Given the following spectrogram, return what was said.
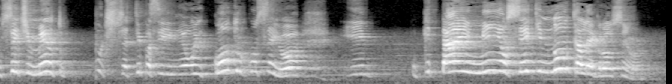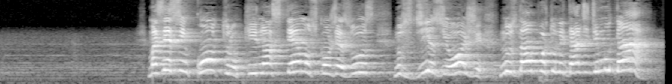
um sentimento puxa, tipo assim, eu encontro com o Senhor e o que está em mim eu sei que nunca alegrou o Senhor. Mas esse encontro que nós temos com Jesus nos dias de hoje nos dá a oportunidade de mudar,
